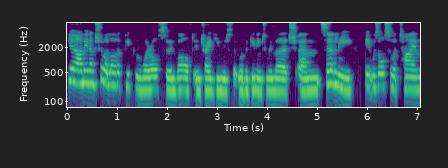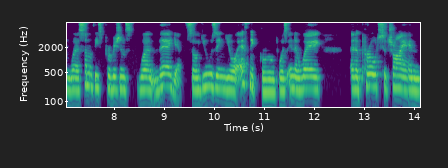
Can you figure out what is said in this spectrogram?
Yeah, I mean, I'm sure a lot of people were also involved in trade unions that were beginning to emerge. Um, certainly, it was also a time where some of these provisions weren't there yet. So, using your ethnic group was, in a way, an approach to try and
